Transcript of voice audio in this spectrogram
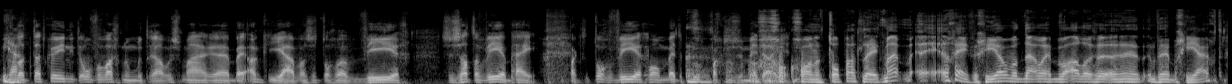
Ja. Dat, dat kun je niet onverwacht noemen trouwens. Maar uh, bij Ankia was het toch wel weer... Ze zat er weer bij. Ze pakte toch weer gewoon met de ploeg pakte ze een medaille. gewoon een topatleet. Maar uh, nog even, Gio, want nou hebben we alle uh, we hebben gejuicht.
